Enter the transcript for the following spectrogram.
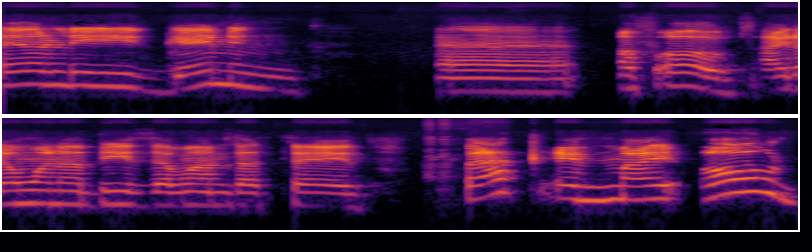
early gaming uh, of old i don't want to be the one that says back in my old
